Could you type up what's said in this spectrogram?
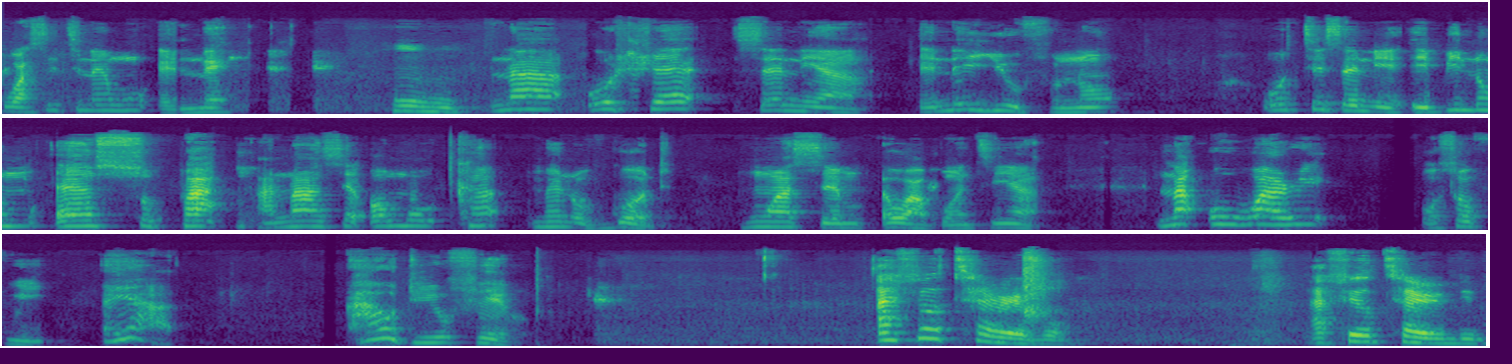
w'asetena mu ɛnɛ Hmm. na wohwɛ sɛnea ɛnɛ youth no wote sɛnea ebinom ɛsopa anaasɛ ɔmo ka men of god ho asɛm ɛwɔ abɔnten a na woware ɔsɔfo ɛyɛ a how do you feel? I feel terrible. I feel terrible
